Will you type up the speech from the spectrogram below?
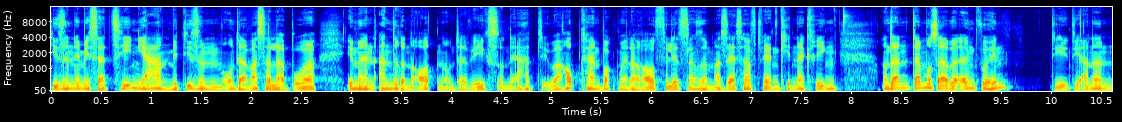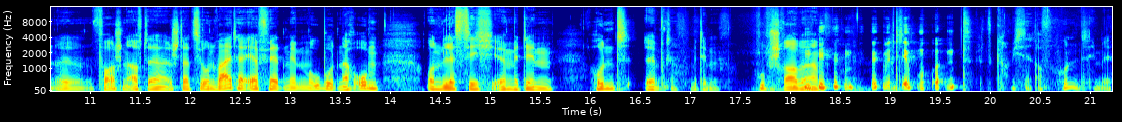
Die sind nämlich seit zehn Jahren mit diesem Unterwasserlabor immer in anderen Orten unterwegs und er hat überhaupt keinen Bock mehr darauf, will jetzt langsam mal sesshaft werden, Kinder kriegen und dann, dann muss er aber irgendwo hin. Die, die anderen äh, forschen auf der Station weiter. Er fährt mit dem U-Boot nach oben und lässt sich äh, mit dem Hund, äh, mit dem Hubschrauber Mit dem Hund. Jetzt komme ich denn auf Hund, Himmel.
